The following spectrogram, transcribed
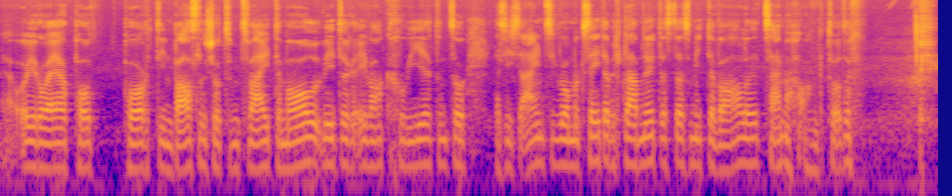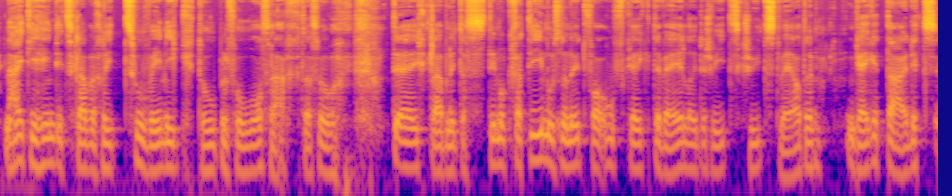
äh, Euro Airport Port in Basel schon zum zweiten Mal wieder evakuiert und so. Das ist das Einzige, was man sieht, aber ich glaube nicht, dass das mit den Wahlen zusammenhängt, oder? Nein, die haben jetzt, glaube ich, ein bisschen zu wenig Trubel verursacht. Also, ich glaube nicht, dass Demokratie muss noch nicht vor aufgeregten Wählern in der Schweiz geschützt werden. Im Gegenteil, jetzt,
